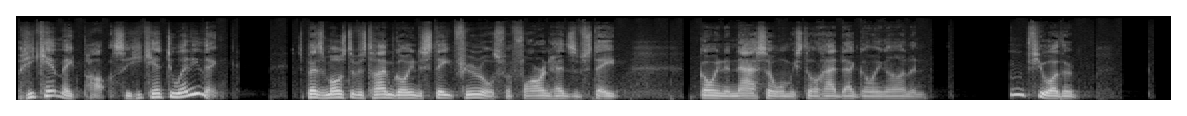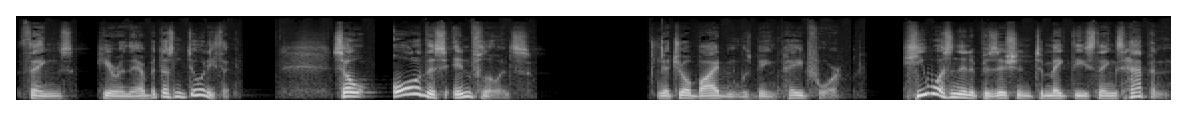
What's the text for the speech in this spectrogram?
But he can't make policy, he can't do anything. Spends most of his time going to state funerals for foreign heads of state going to NASA when we still had that going on, and a few other things here and there, but doesn't do anything. So, all of this influence that Joe Biden was being paid for, he wasn't in a position to make these things happen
